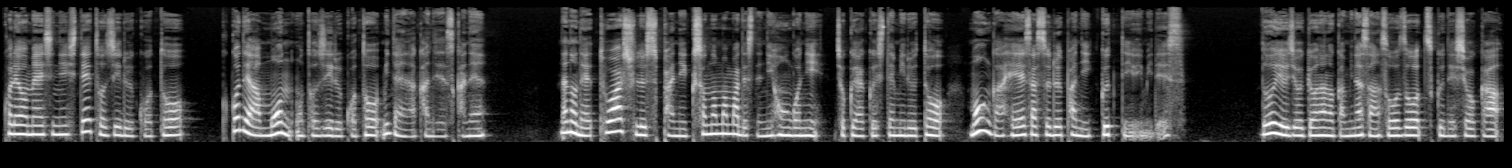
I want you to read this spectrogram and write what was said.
これを名詞にして閉じること、ここでは門を閉じることみたいな感じですかね。なので、トワシュルスパニックそのままですね、日本語に直訳してみると、門が閉鎖するパニックっていう意味です。どういう状況なのか皆さん想像つくでしょうか？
